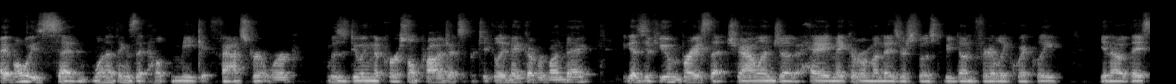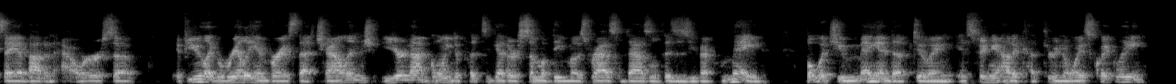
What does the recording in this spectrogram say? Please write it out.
I've always said, one of the things that helped me get faster at work was doing the personal projects, particularly Makeover Monday. Because if you embrace that challenge of, hey, Makeover Mondays are supposed to be done fairly quickly, you know, they say about an hour or so if you like really embrace that challenge, you're not going to put together some of the most razzle dazzle fizzes you've ever made. But what you may end up doing is figuring out how to cut through noise quickly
